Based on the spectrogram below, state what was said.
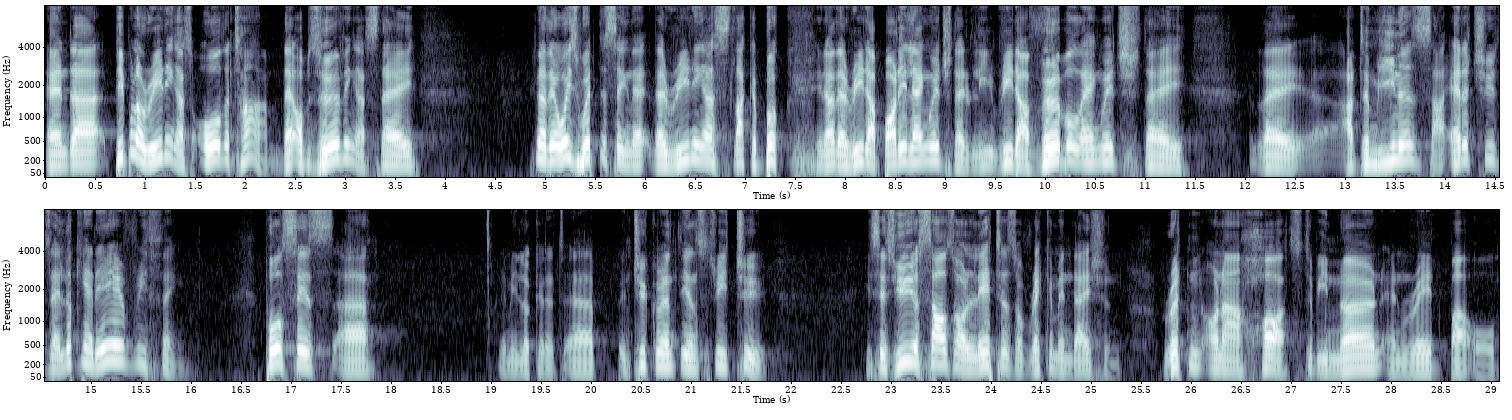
And uh, people are reading us all the time. They're observing us. They, you know, they're always witnessing. They're, they're reading us like a book. You know, they read our body language. They read our verbal language. They, they, our demeanors, our attitudes. They're looking at everything. Paul says, uh, let me look at it. Uh, in 2 Corinthians 3 2, he says, You yourselves are letters of recommendation written on our hearts to be known and read by all.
